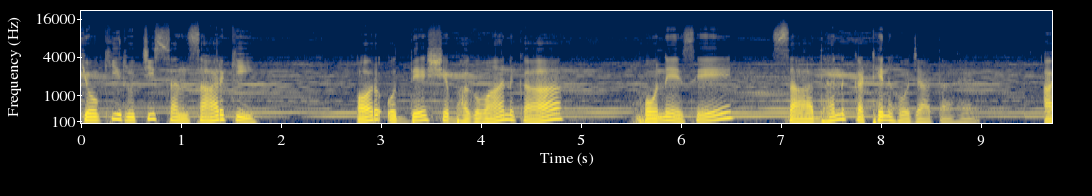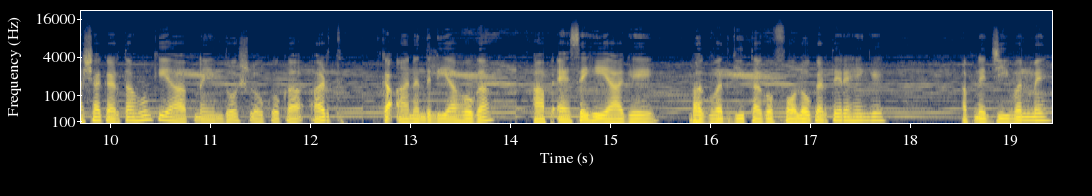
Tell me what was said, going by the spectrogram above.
क्योंकि रुचि संसार की और उद्देश्य भगवान का होने से साधन कठिन हो जाता है। आशा करता हूँ कि आपने इन दो श्लोकों का अर्थ, का आनंद लिया होगा। आप ऐसे ही आगे भगवत गीता को फॉलो करते रहेंगे, अपने जीवन में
